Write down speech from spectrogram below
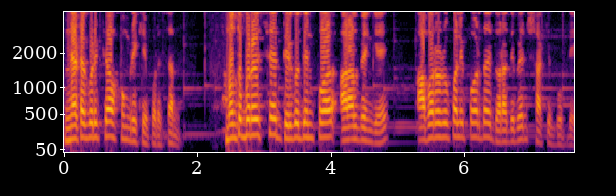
নেটাগরিকরা হুমড়ি খেয়ে পড়েছেন। মন্তব্য রয়েছে, দীর্ঘদিন পর আড়াল ভেঙ্গে আবারও রূপালী পর্দায় ধরা দিবেন সাকিব বুবলি।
